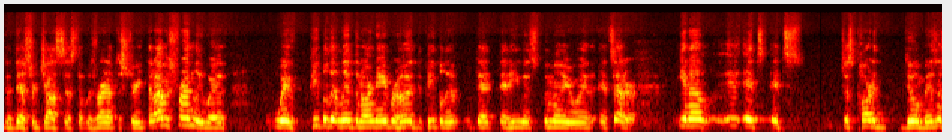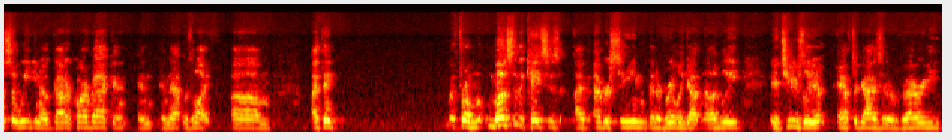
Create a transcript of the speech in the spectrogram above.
the district justice that was right up the street that I was friendly with, with people that lived in our neighborhood, the people that, that, that he was familiar with, et cetera. You know, it, it's, it's just part of doing business. So we, you know, got our car back and, and, and that was life. Um, I think from most of the cases I've ever seen that have really gotten ugly, it's usually after guys that are very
